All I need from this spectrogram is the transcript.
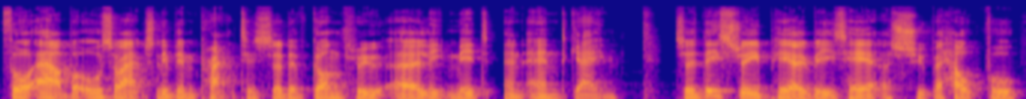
thought out, but also actually been practiced. So they've gone through early, mid, and end game. So these three POBs here are super helpful.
